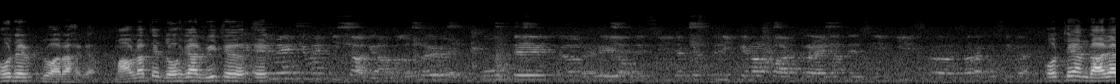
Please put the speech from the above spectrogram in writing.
ਉਹਦੇ ਦੁਆਰਾ ਹੈਗਾ। ਮਾਮਲਾ ਤੇ 2020 ਚ ਇਹ ਕਿਵੇਂ ਕਿਵੇਂ ਕੀਤਾ ਗਿਆ? ਮਤਲਬ ਫੋਨ ਤੇ ਫੇਲ ਆਉਂਦੀ ਸੀ ਜਾਂ ਕਿਸ ਤਰੀਕੇ ਨਾਲ ਪਾਠ ਕਰਾਏ ਜਾਂਦੇ ਸੀ ਕੀ ਅ, ਸਾਰਾ ਕੁਝ ਸੀਗਾ ਉੱਥੇ ਅੰਦਾਜ਼ਾ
